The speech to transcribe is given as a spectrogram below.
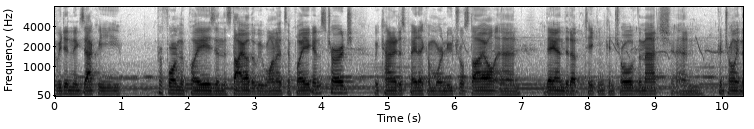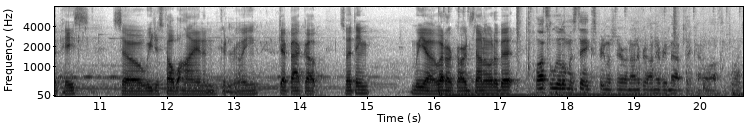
We didn't exactly perform the plays in the style that we wanted to play against Charge. We kind of just played like a more neutral style, and they ended up taking control of the match and controlling the pace. So we just fell behind and couldn't really get back up. So I think we uh, let our guards down a little bit. Lots of little mistakes, pretty much on every on every map that kind of lost it for us.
